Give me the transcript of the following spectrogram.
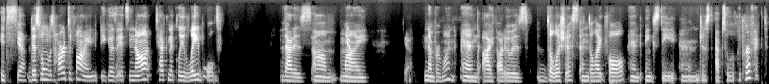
it's, Yeah. this one was hard to find because it's not technically labeled. That is um, my Yeah. number one. And I thought it was delicious and delightful and angsty and just absolutely perfect.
